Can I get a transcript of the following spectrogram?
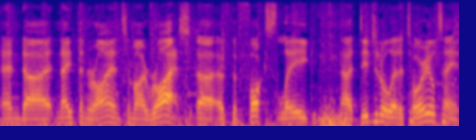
And uh, Nathan Ryan to my right uh, of the Fox League uh, digital editorial team.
